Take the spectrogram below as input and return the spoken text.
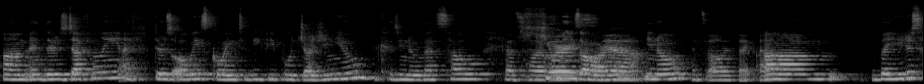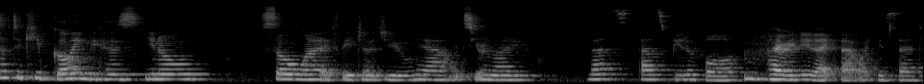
Um, and there's definitely I, there's always going to be people judging you because you know that's how, that's how humans are yeah. you know it's always like that um, but you just have to keep going because you know so what if they judge you? Yeah. It's your life. That's that's beautiful. I really like that what you said.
